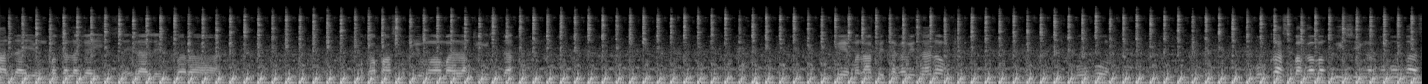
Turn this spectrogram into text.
pasada yung pagkalagay sa ilalim para makapasok yung mga malalaking isda. Okay, malapit na kami sa ano. Bukas, baka mag-fishing ako bukas.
